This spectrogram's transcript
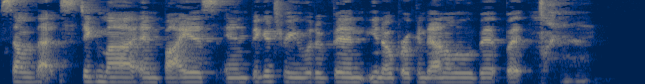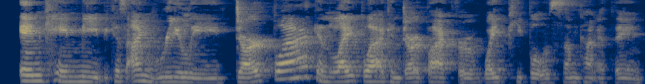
some of that stigma and bias and bigotry would have been, you know, broken down a little bit. But in came me because I'm really dark black and light black and dark black for white people is some kind of thing.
